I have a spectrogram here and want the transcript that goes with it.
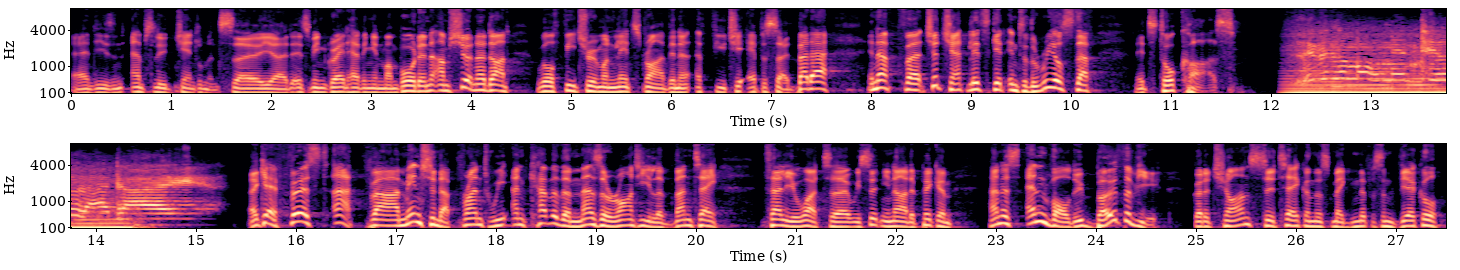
And he's an absolute gentleman. So, yeah, it's been great having him on board. And I'm sure, no doubt, we'll feature him on Let's Drive in a, a future episode. But uh, enough uh, chit chat. Let's get into the real stuff. Let's talk cars. Living the moment till I die. Okay, first up, I uh, mentioned up front, we uncover the Maserati Levante. Tell you what, uh, we certainly know how to pick him. Hannes and Waldo, both of you got a chance to take on this magnificent vehicle.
